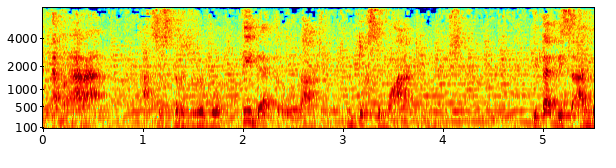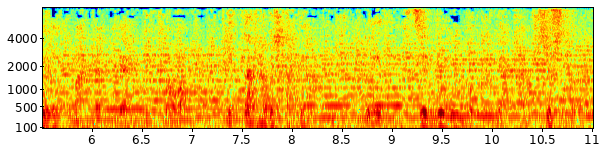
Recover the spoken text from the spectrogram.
Kita berharap kasus tersebut tidak terulang untuk semua anak Indonesia. Kita bisa ambil hikmah ini bahwa kita harus hati-hati dan teliti sebelum bekerja suster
